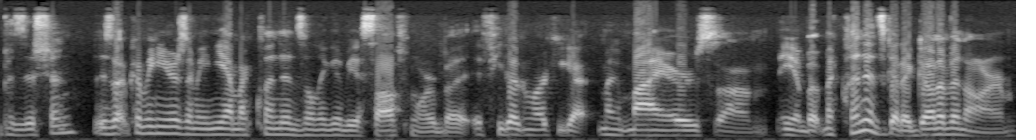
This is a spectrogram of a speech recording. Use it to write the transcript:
position these upcoming years. I mean, yeah, McClendon's only going to be a sophomore, but if he doesn't work, you got Myers. Um, you know, but McClendon's got a gun of an arm.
